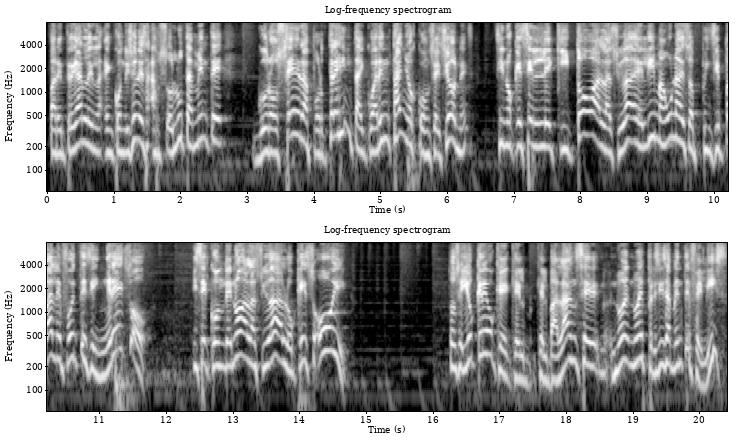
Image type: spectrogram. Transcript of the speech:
para entregarle en, en condiciones absolutamente groseras por 30 y 40 años concesiones, sino que se le quitó a la ciudad de Lima una de sus principales fuentes de ingreso y se condenó a la ciudad a lo que es hoy. Entonces yo creo que, que, el, balance no, no es precisamente feliz.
